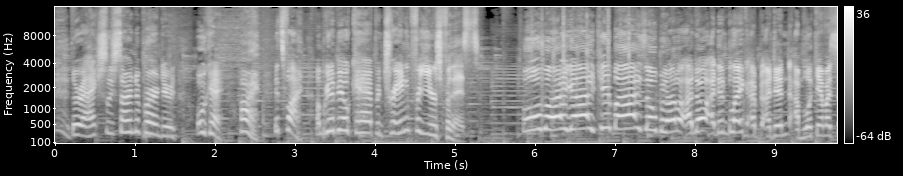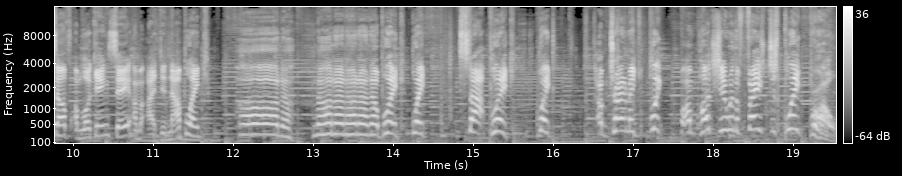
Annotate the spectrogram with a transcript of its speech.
They're actually starting to burn, dude. Okay, all right, it's fine. I'm gonna be okay. I've been training for years for this. Oh my god, keep my eyes open. I, don't, I know I didn't blink. I, I, didn't. I'm looking at myself. I'm looking. See, I'm, I did not blink. Oh no, no, no, no, no, no. Blink, blink. Stop, blink, blink. I'm trying to make you blink. I'm punching you in the face. Just blink, bro.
